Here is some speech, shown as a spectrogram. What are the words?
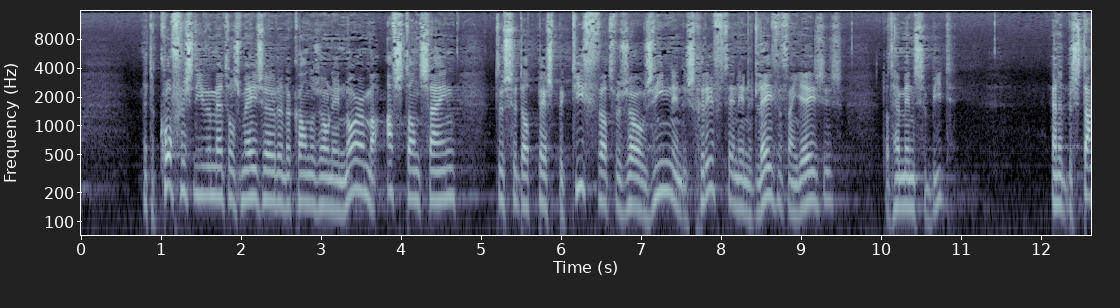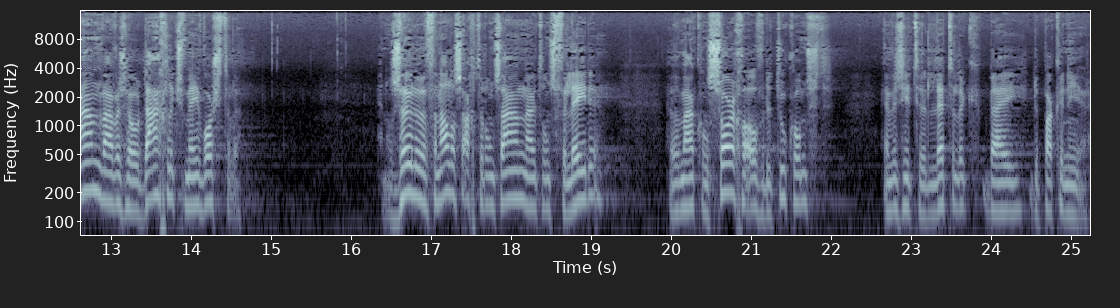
met de koffers die we met ons meezeulen, dan kan er zo'n enorme afstand zijn tussen dat perspectief wat we zo zien in de schrift en in het leven van Jezus, dat Hij mensen biedt, en het bestaan waar we zo dagelijks mee worstelen. En dan zeulen we van alles achter ons aan uit ons verleden. En we maken ons zorgen over de toekomst. En we zitten letterlijk bij de pakken neer.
